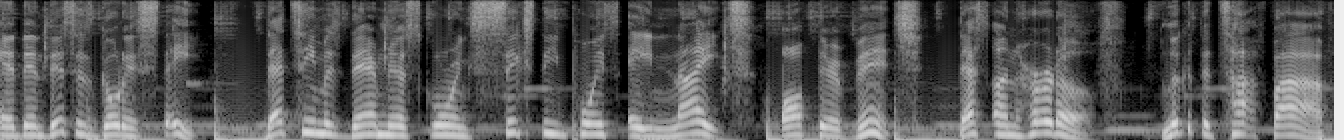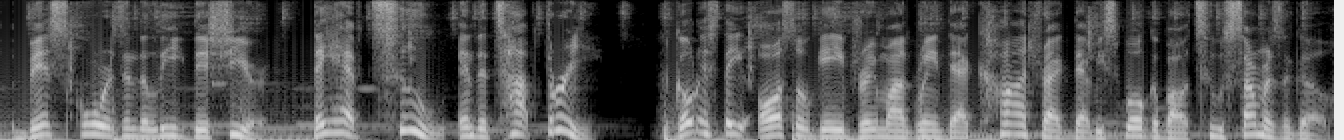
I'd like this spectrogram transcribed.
And then this is Golden State. That team is damn near scoring 60 points a night off their bench. That's unheard of. Look at the top five bench scorers in the league this year. They have two in the top three. Golden State also gave Draymond Green that contract that we spoke about two summers ago.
